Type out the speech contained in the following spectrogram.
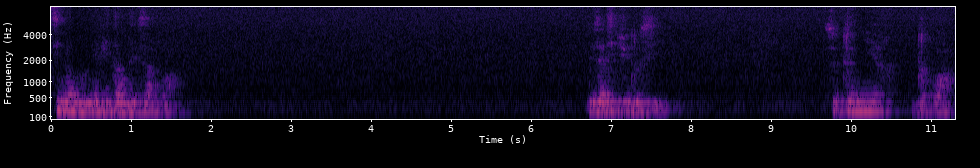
sinon mon évident désarroi. Des attitudes aussi. Se tenir droit.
